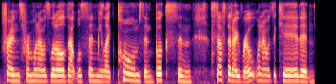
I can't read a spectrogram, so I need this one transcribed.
friends from when I was little that will send me like poems and books and stuff that I wrote when I was a kid and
